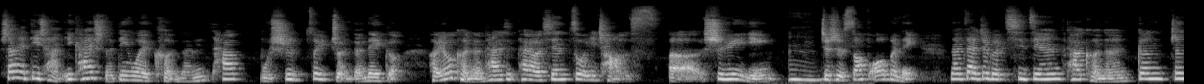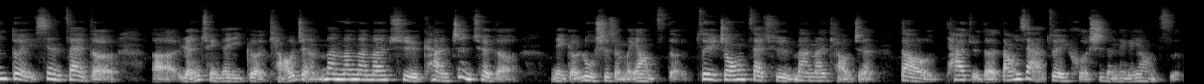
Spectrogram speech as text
商业地产一开始的定位可能它不是最准的那个，很有可能它它要先做一场呃试运营，嗯，就是 soft opening。那在这个期间，它可能跟针对现在的。呃，人群的一个调整，慢慢慢慢去看正确的那个路是什么样子的，最终再去慢慢调整到他觉得当下最合适的那个样子。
